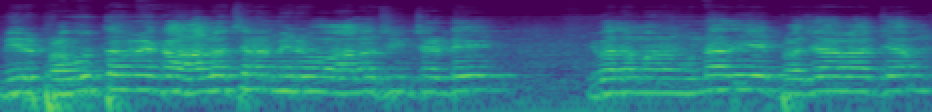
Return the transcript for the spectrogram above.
మీరు ప్రభుత్వం యొక్క ఆలోచన మీరు ఆలోచించండి. ఇవాళ మనం ఉన్నది ప్రజారాజ్యం.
